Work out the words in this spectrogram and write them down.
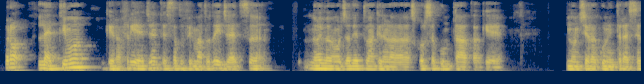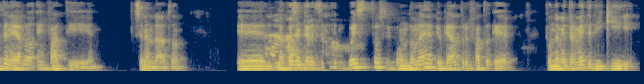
però l'Ettimo, che era free agent, è stato firmato dai Jets. Noi avevamo già detto anche nella scorsa puntata che non c'era alcun interesse a tenerlo e infatti se n'è andato. E la ah. cosa interessante di questo, secondo me, è più che altro il fatto che fondamentalmente di chi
